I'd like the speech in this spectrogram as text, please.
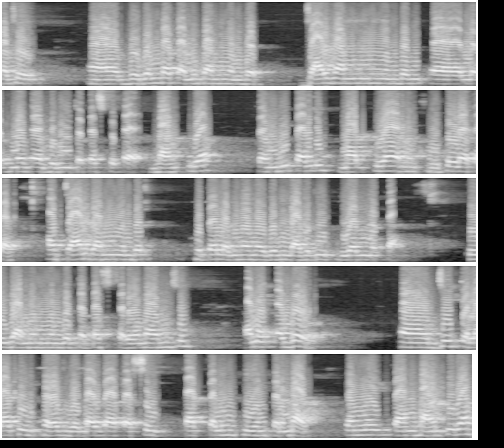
આજે ભોગંડા તાલુકાની અંદર, ચાર ગામની અંદર લગ્નના ભેગી તપાસ કરતા નાનપુરા કંગીપાલી નાગપુરા અને ખંખોડા આ ચાર ગામની અંદર ખોટા લગ્ન નોંધણી બાબતની ફરિયાદ મળતા તે ગામોની અંદર તપાસ કરવામાં આવી છે. અને અગાઉ જે તલાટી ફરજ બતાવતા હતા, શ્રી તાત્કાલિક પીએમ પરમાર એમને કામ બાણપુરા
